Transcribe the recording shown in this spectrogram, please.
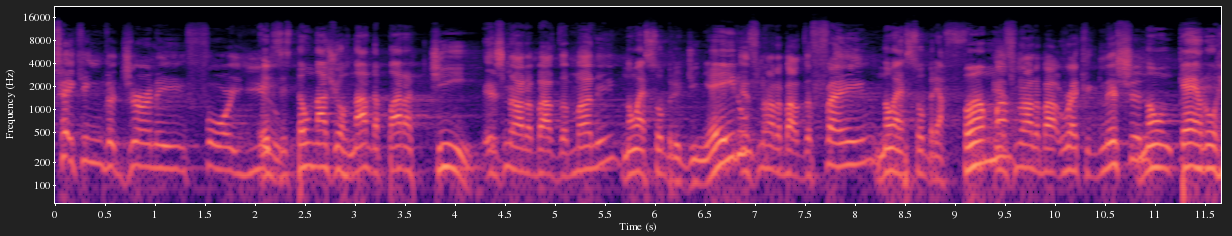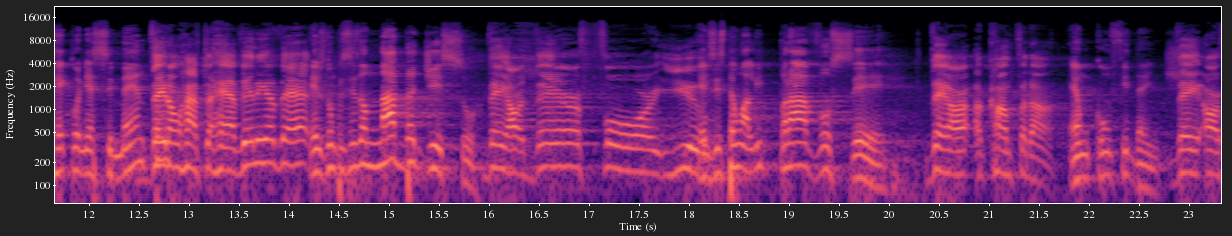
taking the journey for Eles you. estão na jornada para ti. It's not about the money, Não é sobre o dinheiro, it's not about the fame, não é sobre a fama, it's not about recognition. não quero reconhecimento. They don't have to have any of that. Eles não precisam nada disso. They are there for you. Eles estão ali para você. They are a confidant. É um confidente. They are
